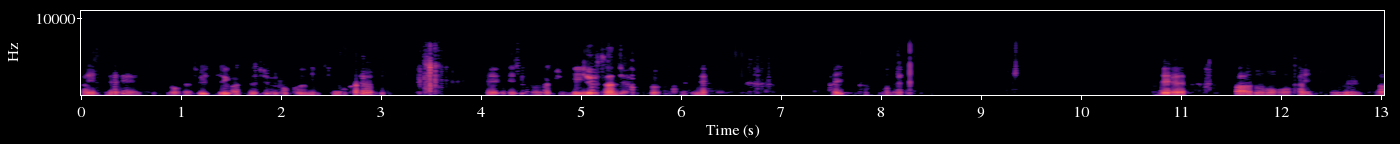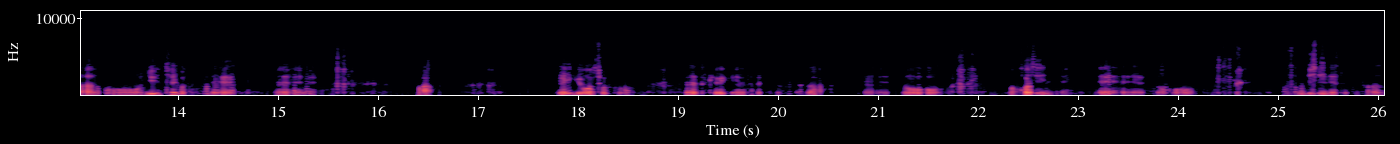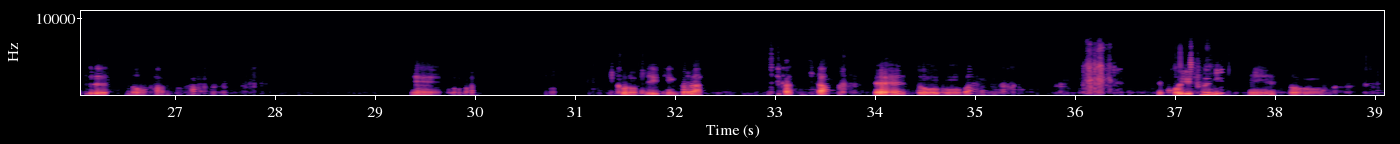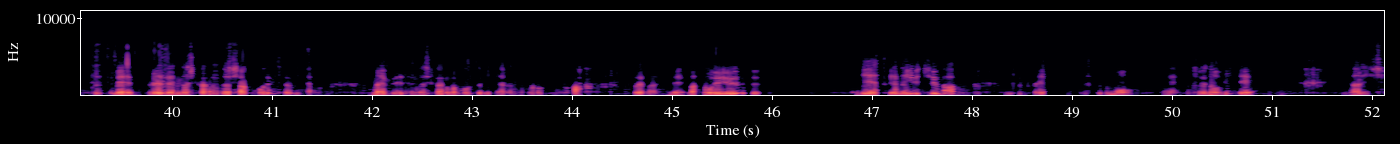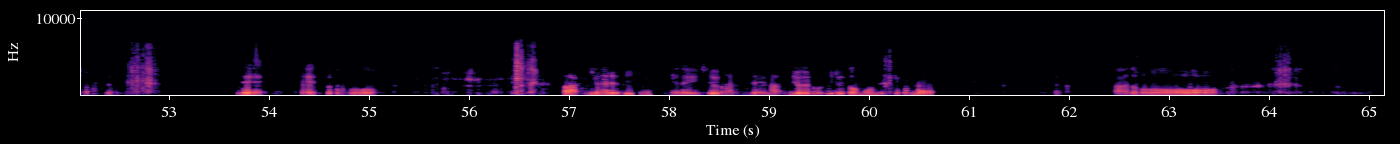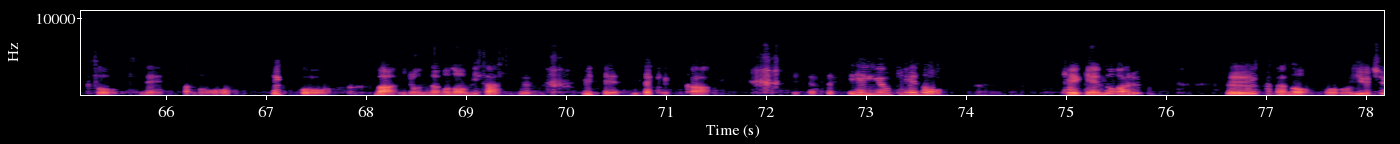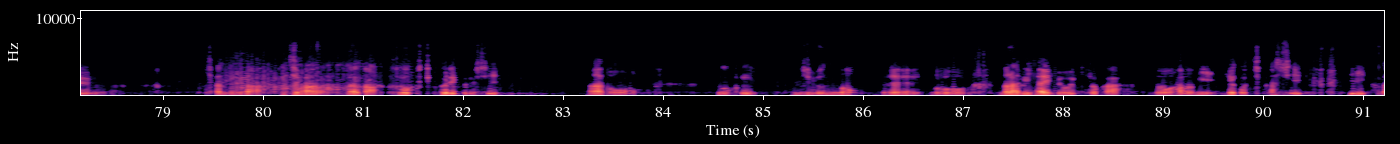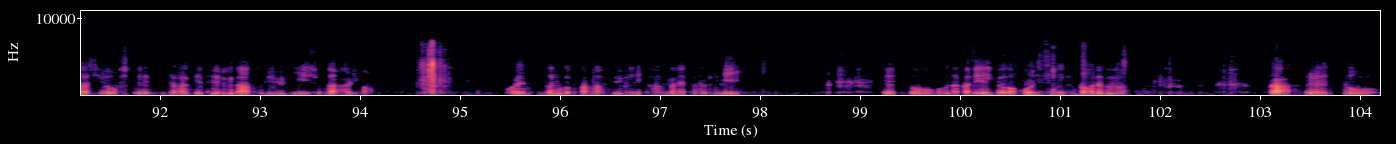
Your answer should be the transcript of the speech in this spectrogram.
はい、えーと、今日が11月16日の火曜日、えー、時間が23時8分ですね。はい、で、であの、最近、あの、YouTube とかで、えー、まあ、営業職を、経験されてた方が、えっ、ー、と、個人で、えっ、ー、と、そのビジネスに関するノウハウとか、えっ、ー、と、日頃経験から培ってきた、えっ、と、まあ、こういうふうに、えっ、と、説明、プレゼンの仕方としてはこうですよみたいな、まあ、プレゼンの仕方のコツみたいなところとか、例えばですね、まあ、そういうビジネス系の YouTuber いくつかいるんですけども、えー、そういうのを見ていたりします。で、えっ、と、まあ、いわゆるビジネス系の YouTuber って、まあ、いろいろいると思うんですけども、あの、そうですね、あの、結構、まあ、いろんなものを見させて、見て、見た結果、やっぱり営業系の経験のある方の YouTube チャンネルが一番なんかすごくしっくりくるし、あの、すごく自分の、えーと、学びたい領域とかノウハウに結構近しい話をしていただけるなという印象があります。これ、どういうことかなというふうに考えたときに、えっ、と、なんか営業の本質に関わる部分が、えっ、と、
